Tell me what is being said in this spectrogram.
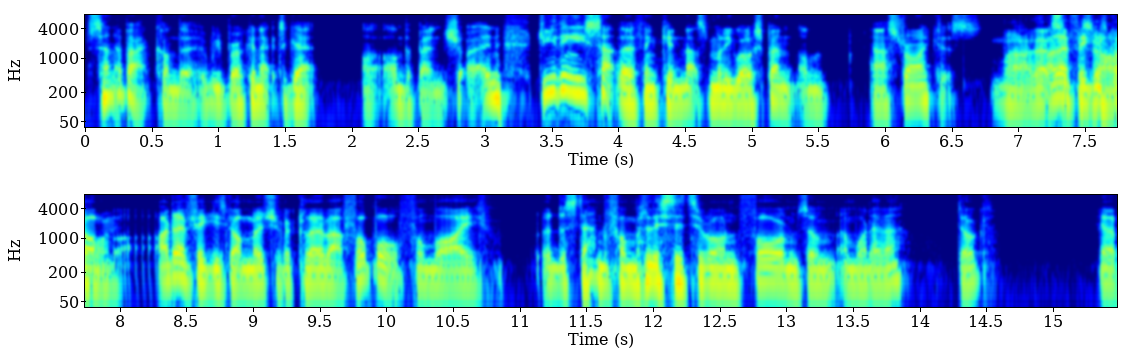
centre back on the, who we broke a neck to get on, on the bench. And do you think he's sat there thinking that's money well spent on our strikers? Wow, that's I a don't think he's bizarre got. one. I don't think he's got much of a clue about football, from what I understand from listening to on forums and, and whatever. Doug, yeah,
